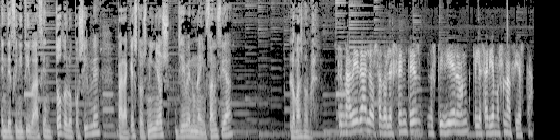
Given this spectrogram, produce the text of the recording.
En definitiva, hacen todo lo posible para que estos niños lleven una infancia lo más normal primavera los adolescentes nos pidieron que les haríamos una fiesta.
